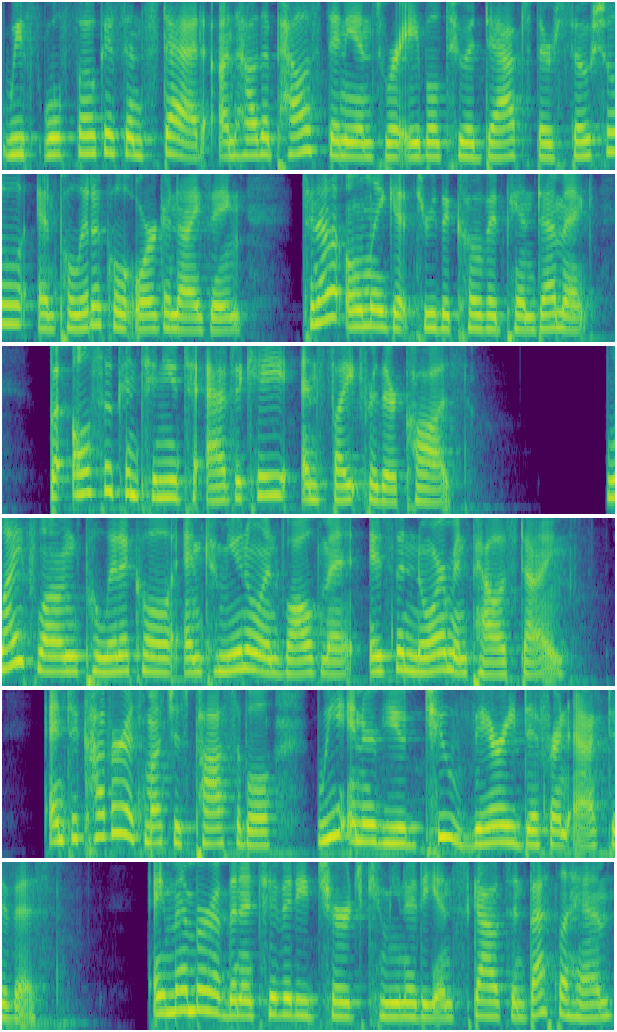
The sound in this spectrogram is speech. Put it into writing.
we will focus instead on how the Palestinians were able to adapt their social and political organizing to not only get through the COVID pandemic, but also continue to advocate and fight for their cause. Lifelong political and communal involvement is the norm in Palestine. And to cover as much as possible, we interviewed two very different activists a member of the Nativity Church community and Scouts in Bethlehem,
